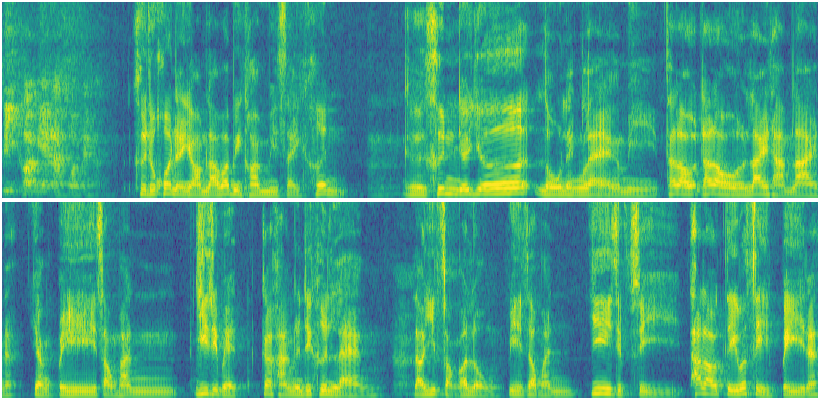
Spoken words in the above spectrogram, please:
บีคอยมีอนาคตไหมครับ คือทุกคนเนี่ยยอมรับว่าบิตคอยมีไซเคิลอืมคือขึ้นเยอะๆ ลงแรงๆมี ถ้าเราถ้าเราไล่ไทม์ไลน์นะ อย่างปี 2021 ก็ครั้งหนึ่งที่ขึ้นแรง แล้ว 22 ก็ลง ปี 2024 ถ้าเราตีว่า 4 ปีนะ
